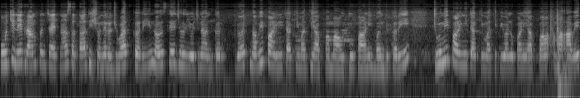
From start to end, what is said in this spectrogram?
પહોંચીને ગ્રામ પંચાયતના સત્તાધીશોને રજૂઆત કરી નલ સે જલ યોજના અંતર્ગત નવી પાણીની ટાંકીમાંથી આપવામાં આવતું પાણી બંધ કરી જૂની પાણીની ટાંકીમાંથી પીવાનું પાણી આપવામાં આવે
